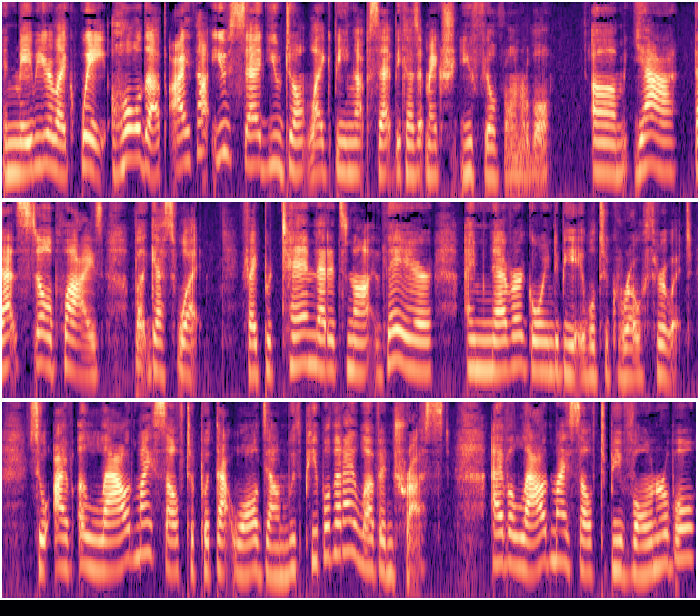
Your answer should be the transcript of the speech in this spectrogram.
And maybe you're like, wait, hold up. I thought you said you don't like being upset because it makes you feel vulnerable. Um, yeah, that still applies. But guess what? If I pretend that it's not there, I'm never going to be able to grow through it. So I've allowed myself to put that wall down with people that I love and trust. I've allowed myself to be vulnerable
